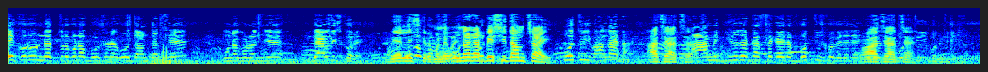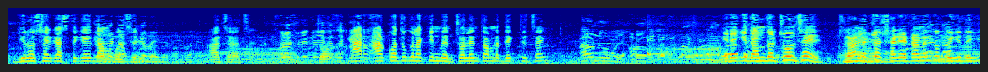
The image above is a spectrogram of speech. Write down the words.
এই গরু নেত্রকোনা বরিশালের গরুর দাম যাচ্ছে মনে করেন যে বিয়াল্লিশ করে। বিয়াল্লিশ করে মানে ওনারা বেশি দাম চায়? পঁয়ত্রিশ ভাঙায় না। আচ্ছা আচ্ছা। আমি গিরোজের কাছ থেকে এটা বত্রিশ করে আচ্ছা, আচ্ছা। গিরোসের কাছ থেকে দাম বলছেন? আচ্ছা আচ্ছা। তো আর আর কতগুলা কিনবেন? চলেন তো আমরা দেখতে চাই। এটা কি দাম দর চলছে? টানেন তো সাইডে টানেন তো দেখি দেখি।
